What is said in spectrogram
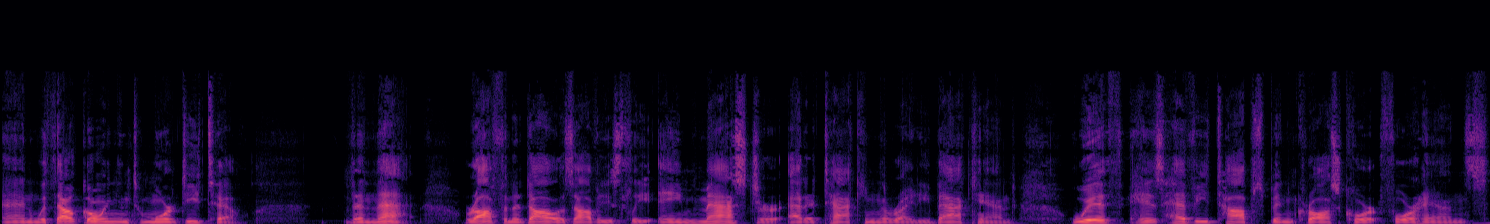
And without going into more detail than that, Rafa Nadal is obviously a master at attacking the righty backhand with his heavy topspin cross court forehands,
